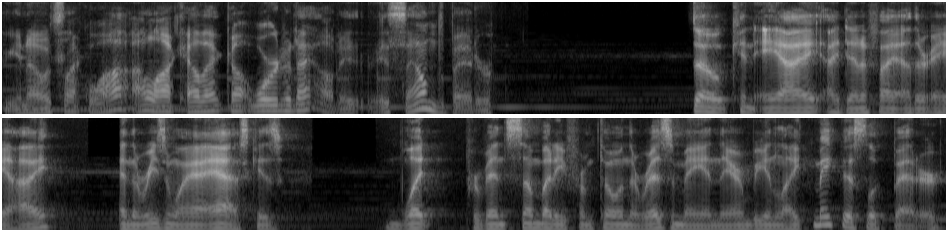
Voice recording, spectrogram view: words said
You know, it's like, well, I, I like how that got worded out. It, it sounds better. So can AI identify other AI? And the reason why I ask is, what prevents somebody from throwing the resume in there and being like, make this look better?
